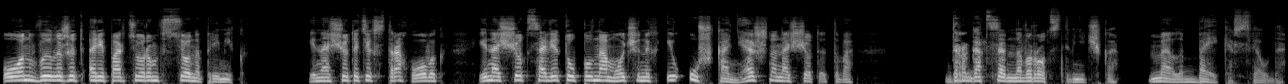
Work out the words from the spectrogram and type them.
Он выложит репортерам все напрямик. И насчет этих страховок, и насчет совета уполномоченных, и уж, конечно, насчет этого драгоценного родственничка Мела Бейкерсфилда.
